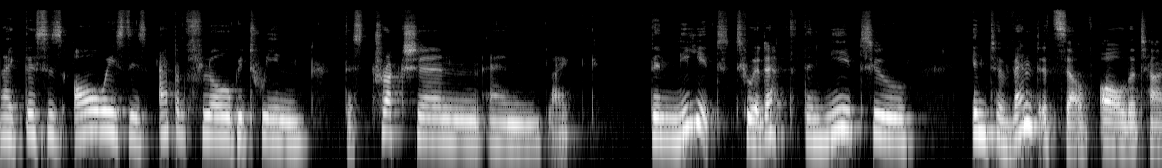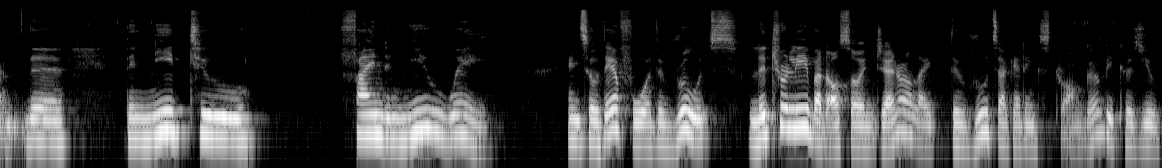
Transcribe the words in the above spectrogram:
Like this is always this ebb and flow between destruction and like the need to adapt, the need to intervent itself all the time. The the need to find a new way. And so therefore the roots literally but also in general like the roots are getting stronger because you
